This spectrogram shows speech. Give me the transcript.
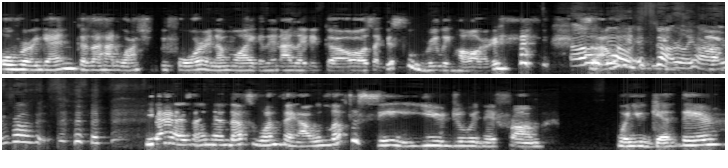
over again because I had watched it before and I'm like, and then I let it go. I was like, this is really hard. oh, so no, it's not really hard, I promise. yes, and then that's one thing. I would love to see you doing it from when you get there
